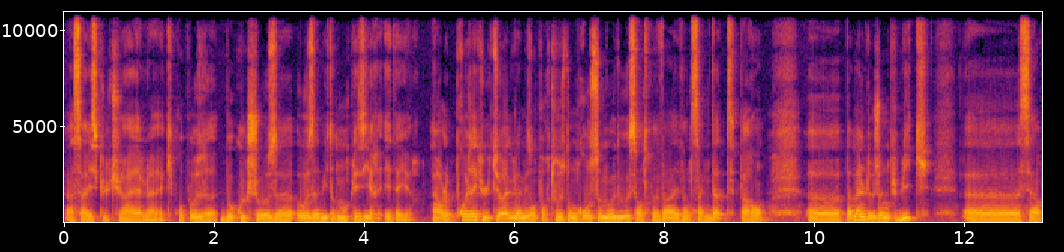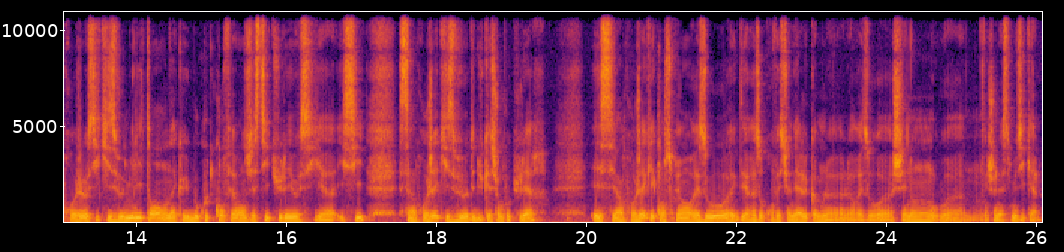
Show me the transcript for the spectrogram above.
un service culturel euh, qui propose beaucoup de choses euh, aux habitants de mon plaisir et d'ailleurs. Alors le projet culturel de la Maison pour tous, donc grosso modo c'est entre 20 et 25 dates par an, euh, pas mal de jeunes publics, c'est un projet aussi qui se veut militant, on accueille beaucoup de conférences gesticulées aussi ici, c'est un projet qui se veut d'éducation populaire, et c'est un projet qui est construit en réseau avec des réseaux professionnels comme le, réseau Chaînon ou euh, Jeunesse Musicale.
